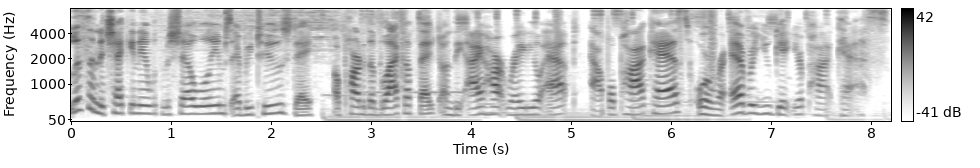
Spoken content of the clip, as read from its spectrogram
Listen to Checking In with Michelle Williams every Tuesday, a part of the Black Effect on the iHeartRadio app, Apple Podcasts, or wherever you get your podcasts.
